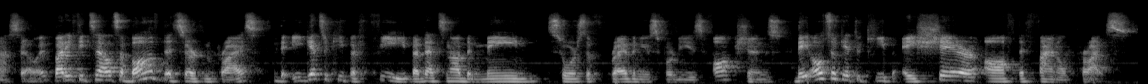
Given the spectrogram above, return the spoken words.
to sell it. But if it sells above that certain price it get to keep a fee but that's not the main source of revenues for these auctions. They also get to keep a share of the final price.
